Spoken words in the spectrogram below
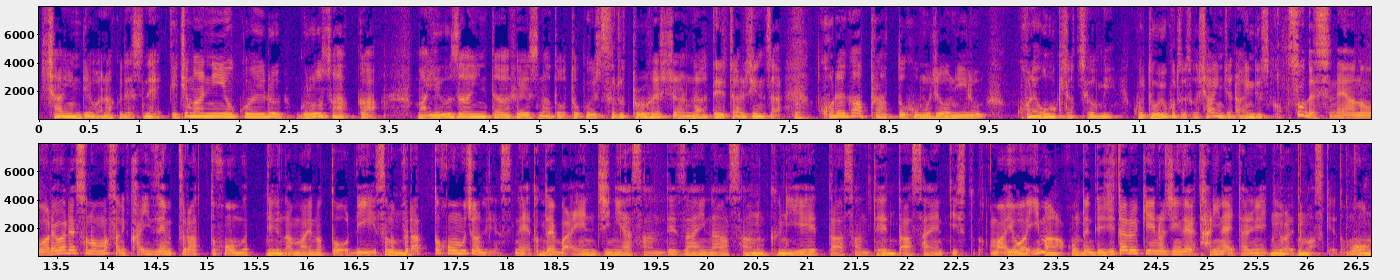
社員ではなくですね、1万人を超えるグロースハッカー、まあ、ユーザーインターフェースなどを得意するプロフェッショナルなデジタル人材、うん、これがプラットフォーム上にいる。これ大きな強み。これどういうことですか？社員じゃないんですか？そうですね。あの、我々そのまさに改善プラットフォームっていう名前の通り、うん、そのプラットフォーム上にですね、例えばエンジニアさん、デザイナーさん、うん、クリエイターさん、データサイエンティストとか、まあ要は今、本当にデジタル系の人材が足りない足りないって言われてますけれども、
